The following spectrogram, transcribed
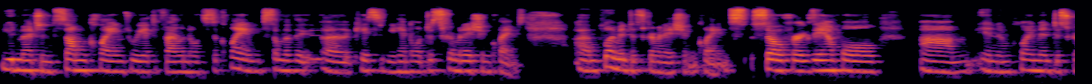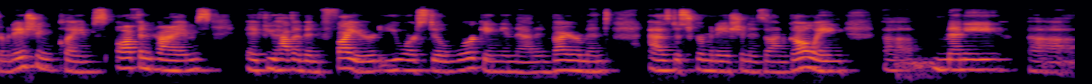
you'd mentioned some claims where you have to file a notice to claim, some of the, uh, cases we handle are discrimination claims. Employment discrimination claims. So for example, um, in employment discrimination claims, oftentimes if you haven't been fired, you are still working in that environment as discrimination is ongoing. Um, many uh,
